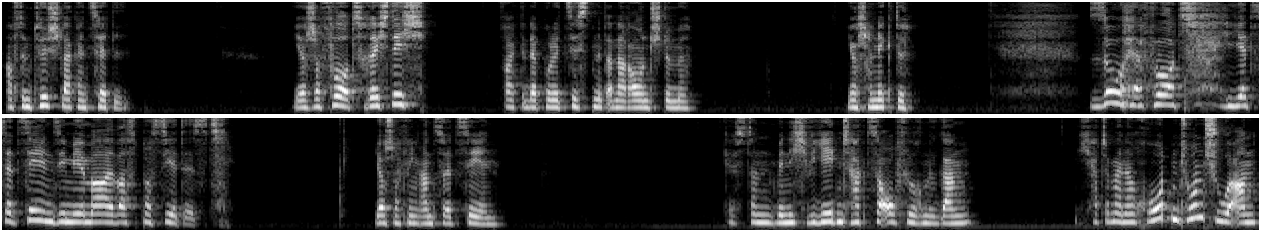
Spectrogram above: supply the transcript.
Auf dem Tisch lag ein Zettel. Joscha Furt, richtig? fragte der Polizist mit einer rauen Stimme. Joscha nickte. So, Herr Ford, jetzt erzählen Sie mir mal, was passiert ist. Joscha fing an zu erzählen. Gestern bin ich wie jeden Tag zur Aufführung gegangen. Ich hatte meine roten Turnschuhe an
